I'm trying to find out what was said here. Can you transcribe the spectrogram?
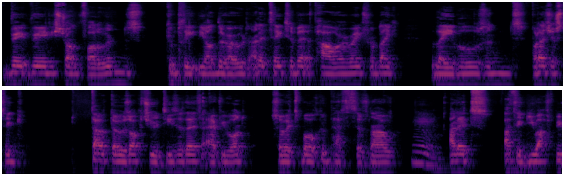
re- really strong followings completely on their own, and it takes a bit of power away from like labels and. But I just think that those opportunities are there for everyone, so it's more competitive now Mm. and it's I think you have to be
